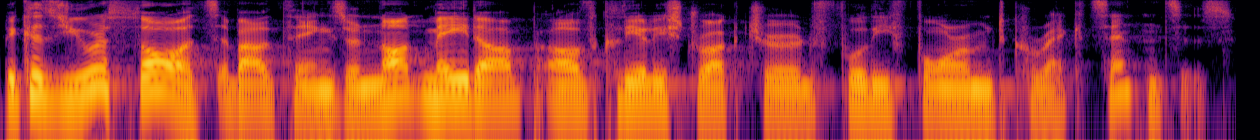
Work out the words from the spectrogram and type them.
Because your thoughts about things are not made up of clearly structured, fully formed, correct sentences.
